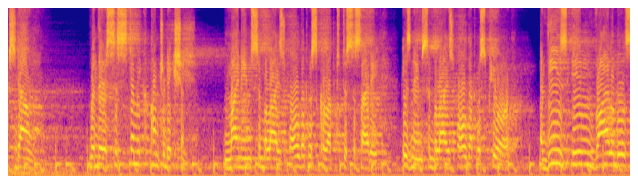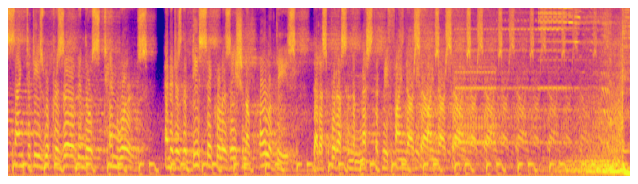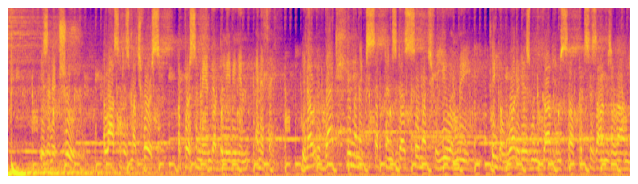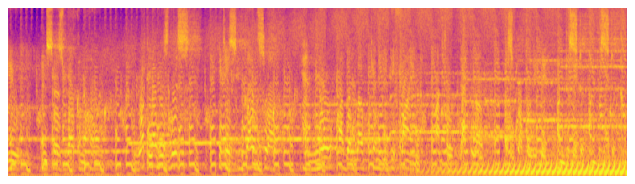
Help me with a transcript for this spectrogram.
breaks down, when there is systemic contradiction. My name symbolized all that was corrupt to society. His name symbolized all that was pure. And these inviolable sanctities were preserved in those ten words. And it is the desacralization of all of these that has put us in the mess that we find ourselves. We find ourselves. Isn't it true? It is much worse. A person may end up believing in anything. You know, if that human acceptance does so much for you and me, think of what it is when God Himself puts His arms around you and says, Welcome home. What love is this? It is God's love, and no other love can be defined until that love has properly been understood. understood.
